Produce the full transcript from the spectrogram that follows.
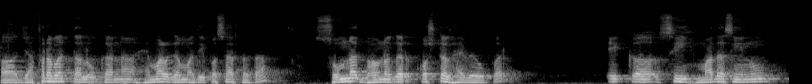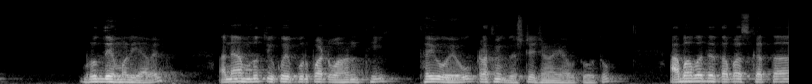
જાફરાબાદ તાલુકાના હેમાળ ગામમાંથી પસાર થતા સોમનાથ ભાવનગર કોસ્ટલ હાઈવે ઉપર એક સિંહ, માદા સિંહનું મૃતદેહ મળી આવેલ. અને આ મૃત્યુ કોઈ પૂરપાટ વાહનથી થયું હોય એવું પ્રાથમિક દ્રષ્ટિએ જણાઈ આવતું હતું. આ બાબતે તપાસ કરતા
